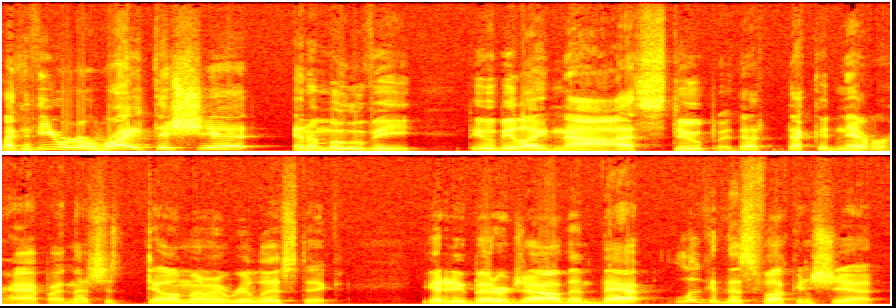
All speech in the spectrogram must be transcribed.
Like if you were to write this shit in a movie, people would be like, "Nah, that's stupid. That that could never happen. That's just dumb and unrealistic. You got to do a better job than that." Look at this fucking shit.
